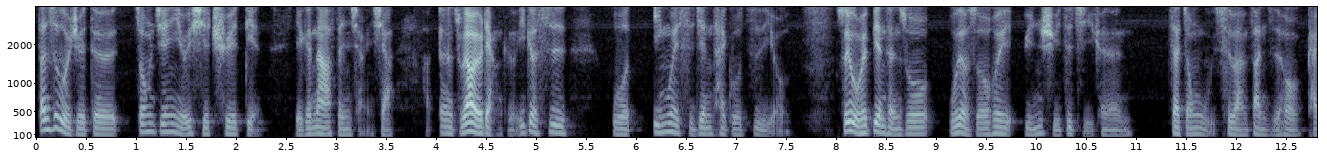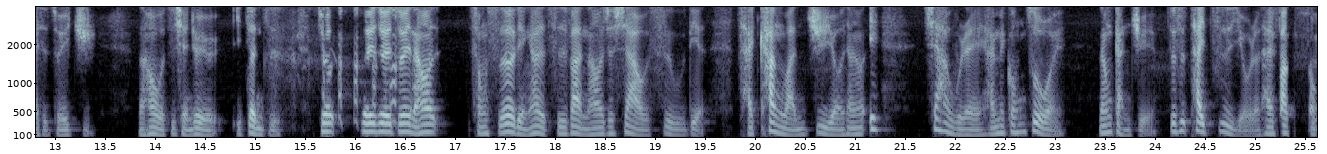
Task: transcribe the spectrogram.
但是我觉得中间有一些缺点，也跟大家分享一下。呃，主要有两个，一个是我因为时间太过自由，所以我会变成说我有时候会允许自己可能在中午吃完饭之后开始追剧。然后我之前就有一阵子就追追追，然后从十二点开始吃饭，然后就下午四五点才看完剧哦。想说，诶，下午嘞还没工作诶，那种感觉就是太自由了，太放松。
